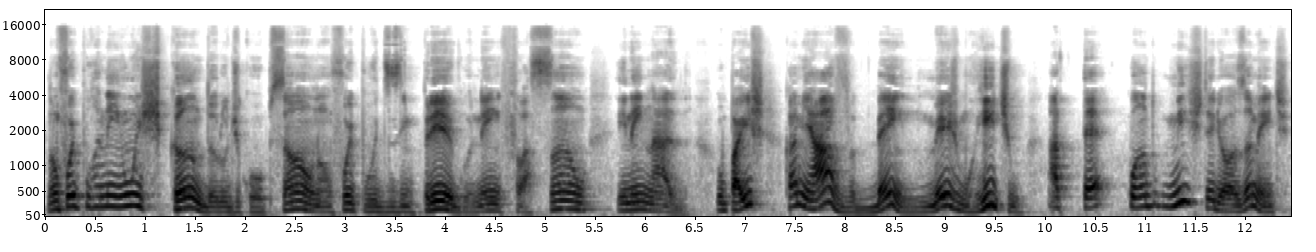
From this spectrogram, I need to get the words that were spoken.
Não foi por nenhum escândalo de corrupção, não foi por desemprego, nem inflação e nem nada. O país caminhava bem, no mesmo ritmo, até quando, misteriosamente,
